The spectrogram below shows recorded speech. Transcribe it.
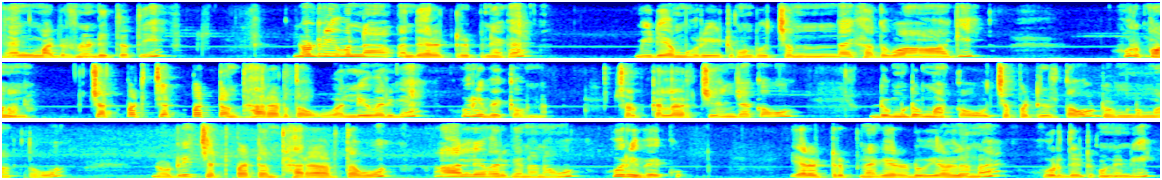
ಹೆಂಗೆ ಮಾಡಿದ್ರು ನಡೀತತಿ. ನೋಡಿರಿ ಇವನ್ನ ಒಂದೆರಡು ಟ್ರಿಪ್ನಾಗ ಮೀಡಿಯಮ್ ಉರಿ ಇಟ್ಕೊಂಡು ಚೆಂದಾಗಿ ಹದವಾಗಿ ಹುರ್ಕೊಳೋಣ ಚಟ್ಪಟ್ ಚಟ್ಪಟ್ ಅಂತ ಹಾರಾಡ್ತಾವು. ಅಲ್ಲಿವರೆಗೆ ಹುರಿಬೇಕು ಅವನ್ನ. ಸ್ವಲ್ಪ ಕಲರ್ ಚೇಂಜ್ ಆಕವು ಡುಮ್ ಡುಮ್ ಆಕವು ಚಪ್ಪಟ್ ಇರ್ತಾವೆ, ಡುಮ್ ಡುಮ್ ಆಗ್ತಾವೆ ನೋಡ್ರಿ, ಚಟ್ಪಟ್ ಅಂತ ಹಾರಾಡ್ತಾವು. ಅಲ್ಲಿವರೆಗೆ ನಾವು ಹುರಿಬೇಕು. ಎರಡು ಟ್ರಿಪ್ನಾಗ ಎರಡು ಎಳ್ಳನ್ನ ಹುರಿದಿಟ್ಕೊಂಡೀನಿ.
